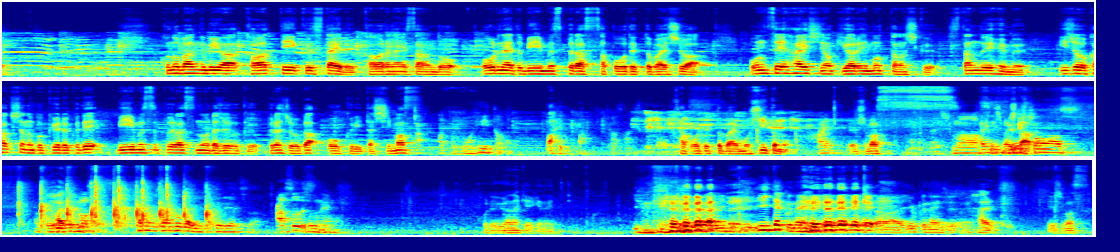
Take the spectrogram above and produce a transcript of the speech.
この番組は変わっていくスタイル変わらないサウンド All Night BEAMS PLUS supported by SHURE 音声配信を気軽にもっと楽しくスタンド FM 以上各社のご協力で BEAMS PLUS のラジオ局プラジオがお送りいたしますああとモヒートもあ今日させていただいて。サポーテッドバイモヒートもはい。お願いしますお願いします失礼しましたお願いします。あこれお願いします。金子さんとか言ってるやつだ。あ、そうですね。これを言わなきゃいけないっていう言いたくないみたいなよくないんじゃない？ろはい。お願いします。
